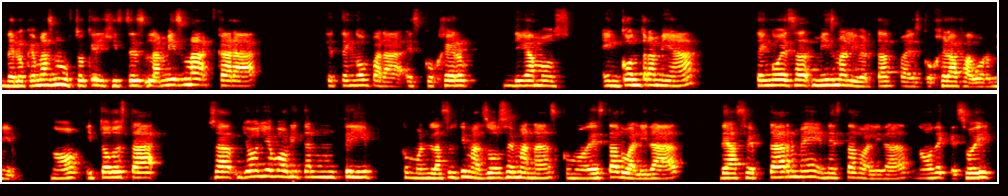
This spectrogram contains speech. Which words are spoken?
de lo que más me gustó que dijiste, es la misma cara que tengo para escoger, digamos, en contra mía, tengo esa misma libertad para escoger a favor mío, ¿no? Y todo está, o sea, yo llevo ahorita en un trip, como en las últimas dos semanas, como de esta dualidad, de aceptarme en esta dualidad, ¿no? De que soy,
